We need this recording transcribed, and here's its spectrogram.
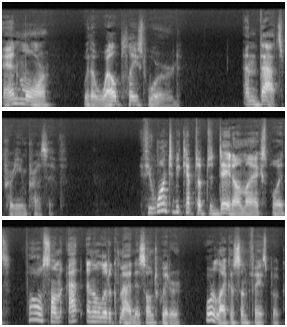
and more with a well placed word. And that's pretty impressive. If you want to be kept up to date on my exploits, follow us on at Analytic Madness on Twitter or like us on Facebook.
